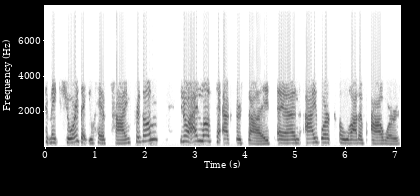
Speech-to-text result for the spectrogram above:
to make sure that you have time for them. You know, I love to exercise, and I work a lot of hours.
